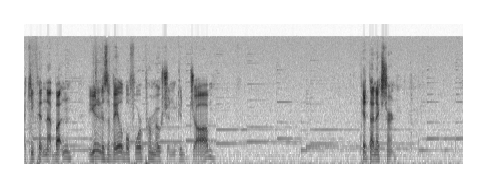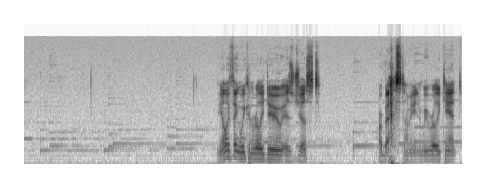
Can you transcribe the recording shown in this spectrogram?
I keep hitting that button. A unit is available for promotion. Good job. Hit that next turn. The only thing we can really do is just our best. I mean, we really can't.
